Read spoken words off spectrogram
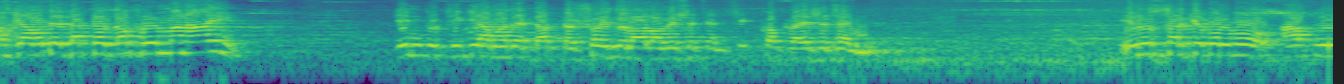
আজকে আমাদের ডাক্তার জাফরুল্লাহ নাই, কিন্তু ঠিকই আমাদের ডক্টর শহীদুল আলম এসেছেন, শিক্ষকরা এসেছেন। ইউনুস স্যারকে বলব, আপনি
